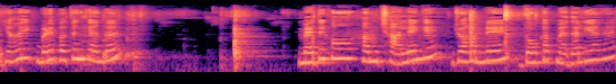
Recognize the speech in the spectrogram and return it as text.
यहाँ एक बड़े बर्तन के अंदर मैदे को हम छान लेंगे, जो हमने दो कप मैदा लिया है।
